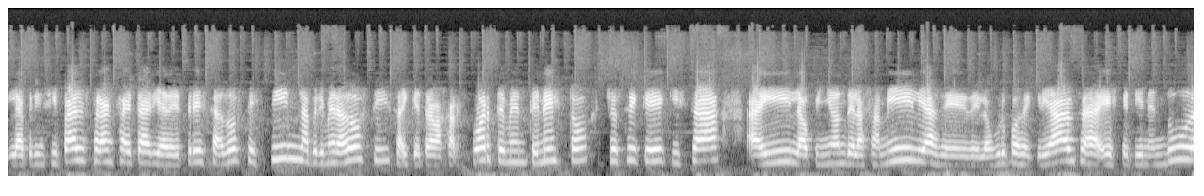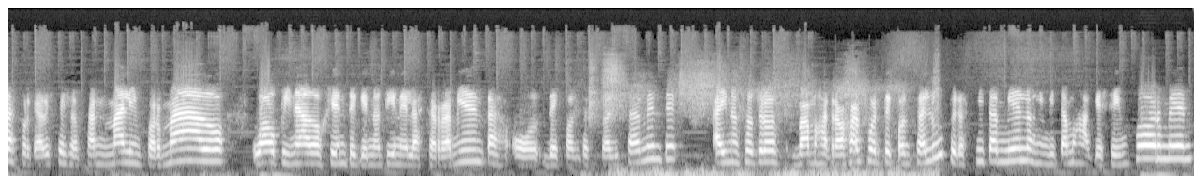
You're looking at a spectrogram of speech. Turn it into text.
la principal franja etaria de 3 a 12 sin la primera dosis, hay que trabajar fuertemente en esto. Yo sé que quizá ahí la opinión de las familias, de, de los grupos de crianza es que tienen dudas porque a veces los han mal informado o ha opinado gente que no tiene las herramientas o descontextualizadamente. Ahí nosotros vamos a trabajar fuerte con salud, pero sí también los invitamos a que se informen,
